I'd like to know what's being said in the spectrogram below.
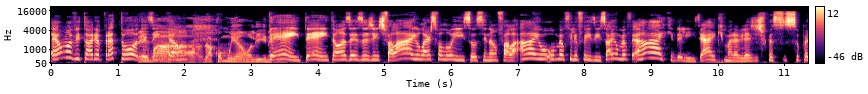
é, é uma vitória para todas. tem uma, Então, uma comunhão ali, né? tem, tem. Então, às vezes a gente fala, ai, o Lars falou isso, ou se não fala, ai, o, o meu filho fez isso, ai, o meu filho. Ai, que delícia, ai, que maravilha. A gente fica su- super.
